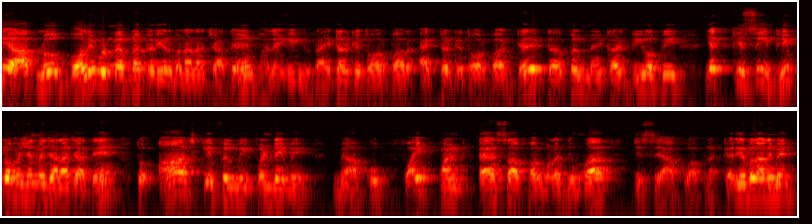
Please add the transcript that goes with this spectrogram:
यदि आप लोग बॉलीवुड में अपना करियर बनाना चाहते हैं, भले ही राइटर के तौर पर एक्टर के तौर पर डायरेक्टर फ़िल्म मेकर डीओपी या किसी भी प्रोफेशन में जाना चाहते हैं तो आज के फिल्मी फंडे में मैं आपको फाइव पॉइंट ऐसा फॉर्मूला दूँगा जिससे आपको अपना करियर बनाने में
